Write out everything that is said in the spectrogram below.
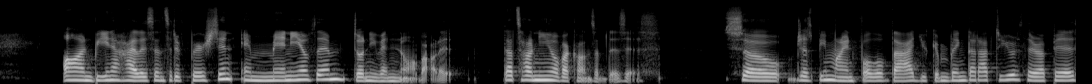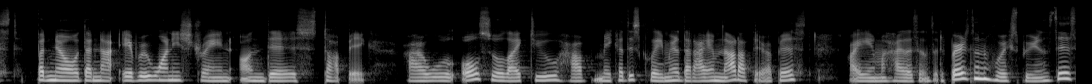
on being a highly sensitive person, and many of them don't even know about it. That's how new of a concept this is. So just be mindful of that. You can bring that up to your therapist, but know that not everyone is trained on this topic. I will also like to have make a disclaimer that I am not a therapist. I am a highly sensitive person who experienced this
